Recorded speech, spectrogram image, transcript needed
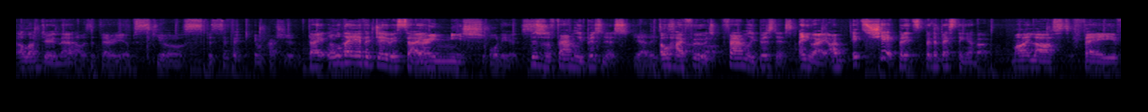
I love doing that that. was a very obscure, specific impression. They all they very- ever do is say, Very niche audience. "This is a family business." yeah, they do Oh, high food, family business. Anyway, um, it's shit, but it's but the best thing ever. My last fave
